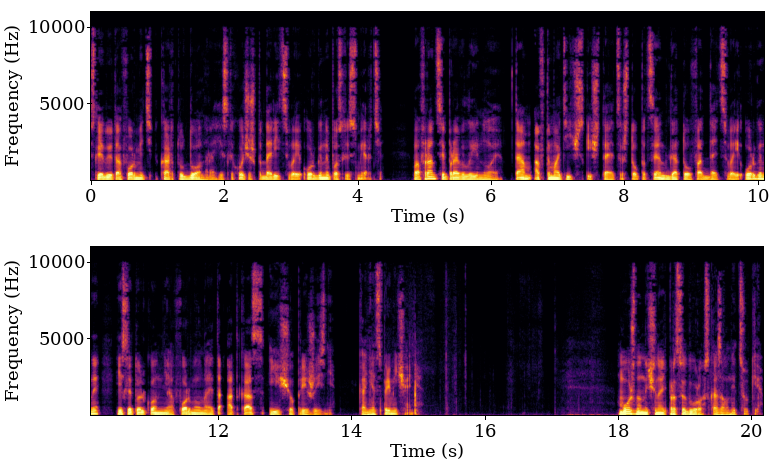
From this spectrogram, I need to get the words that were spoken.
следует оформить карту донора, если хочешь подарить свои органы после смерти. Во Франции правило иное. Там автоматически считается, что пациент готов отдать свои органы, если только он не оформил на это отказ еще при жизни. Конец примечания. «Можно начинать процедуру», — сказал Мицуки.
